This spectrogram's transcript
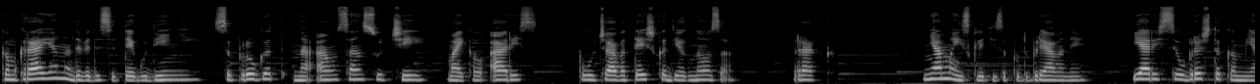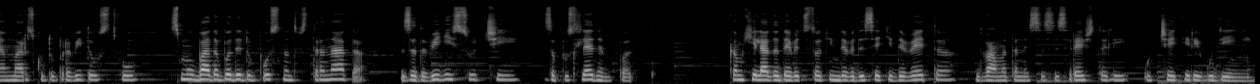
Към края на 90-те години съпругът на Аун Сан Сучи, Майкъл Арис, получава тежка диагноза – рак. Няма изгледи за подобряване – Ярис се обръща към мянмарското правителство с молба да бъде допуснат в страната, за да види Сучи за последен път. Към 1999 двамата не са се срещали от 4 години.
